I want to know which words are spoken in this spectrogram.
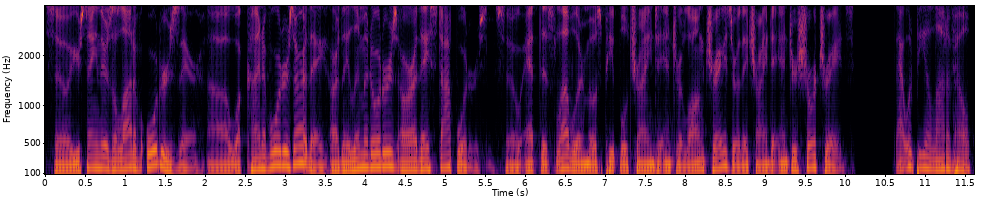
So you're saying there's a lot of orders there. Uh, what kind of orders are they? Are they limit orders or are they stop orders? So at this level, are most people trying to enter long trades or are they trying to enter short trades? That would be a lot of help.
